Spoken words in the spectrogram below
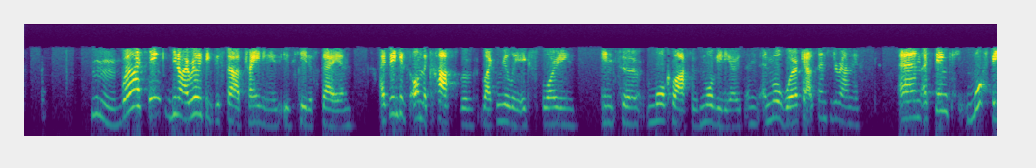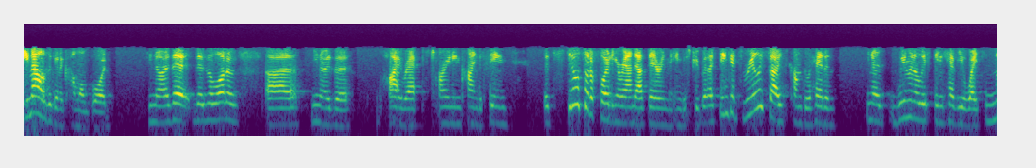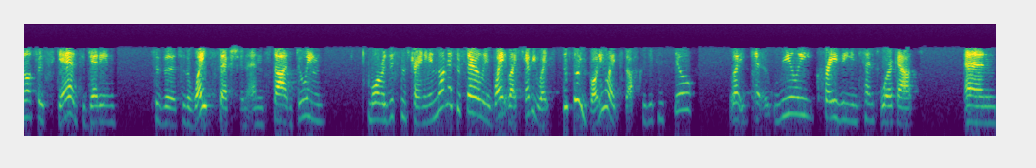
Hmm. Well, I think you know, I really think this style of training is, is here to stay, and I think it's on the cusp of like really exploding into more classes, more videos, and, and more workouts centered around this. And I think more females are going to come on board. You know, there, there's a lot of, uh, you know, the high reps, toning kind of thing that's still sort of floating around out there in the industry. But I think it's really starting to come to a head, and you know, women are lifting heavier weights and not so scared to get in to the to the weight section and start doing more resistance training and not necessarily weight like heavy weights, just doing body weight stuff because you can still like get really crazy intense workouts and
